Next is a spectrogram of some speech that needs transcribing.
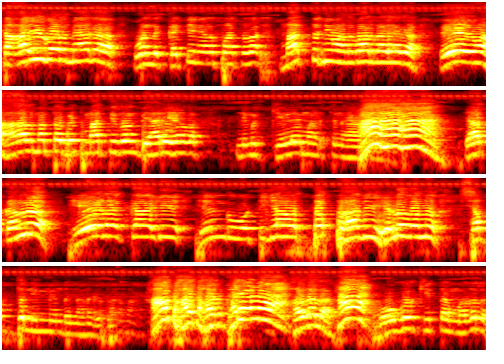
ತಾಯಿಗಳ ಮ್ಯಾಗ ಒಂದು ಕತಿ ನೆನಪಾಗ್ತದ. ಮತ್ತ ನೀವು ಅನಬಾರ್ದಾಳ್ಯಾಗ ಏ ಇವ ಹಾಲ್ ಮತ್ತ ಬಿಟ್ಟು ಮತ್ತಿದೊಂದು ಬ್ಯಾರೆ ಹೇಳ್ದ. ನಿಮಗ್ ಕೇಳೇ ಮಾಡ್ತೀನಿ ಯಾಕಂದ್ರೆ ಹೇಳಕ್ಕಾಗಿ ಹಿಂಗ ಒಟ್ಟಿಗೆ ಯಾವ ತಪ್ಪು ಹಾದಿ ಹೇಳೋದನ್ನು ಶಬ್ದ ನಿಮ್ಮಿಂದ ನನಗೆ ಬರಲ್ಲ ಹೌದಲ್ಲ? ಹೋಗೋಕ್ಕಿಂತ ಮೊದಲು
